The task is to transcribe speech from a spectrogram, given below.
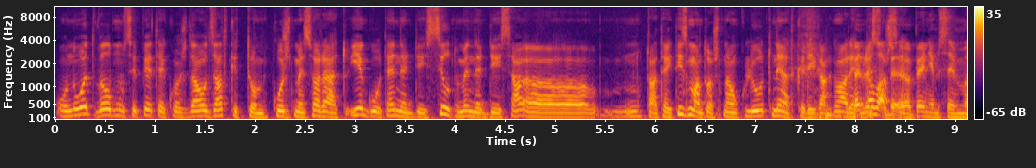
un otrs vēl mums ir pietiekoši daudz atkritumu, kurus mēs varētu iegūt enerģijas, siltumenerģijas nu, teikt, izmantošanā un kļūt neatkarīgāk no ārējiem nu resursiem. Labi, pieņemsim,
